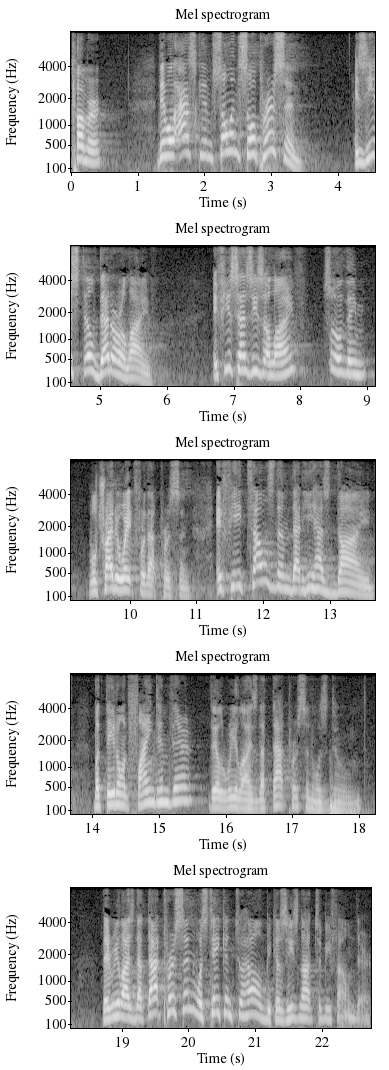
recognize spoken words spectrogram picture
comer, they will ask him, so and so person, is he still dead or alive? If he says he's alive, so they will try to wait for that person. If he tells them that he has died, but they don't find him there, they'll realize that that person was doomed. They realize that that person was taken to hell because he's not to be found there.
